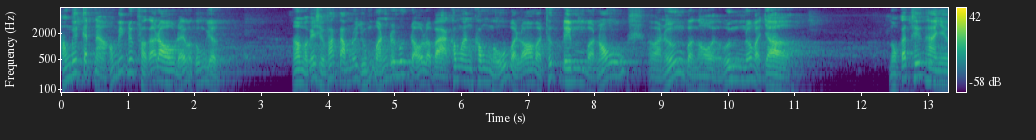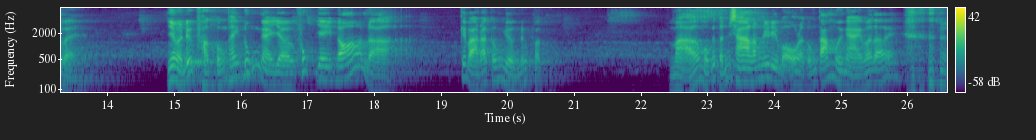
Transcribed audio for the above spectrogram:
Không biết cách nào, không biết đức phật ở đâu để mà cúng dường. Ờ, mà cái sự phát tâm nó dũng mãnh đến mức độ là bà không ăn, không ngủ, bà lo, bà thức đêm, bà nấu, bà nướng, bà ngồi, bà bưng nó, bà chờ một cách thiết tha như vậy. Nhưng mà đức phật cũng thấy đúng ngày giờ phút giây đó là cái bà đã cúng dường đức phật. Mà ở một cái tỉnh xa lắm nếu đi bộ là cũng 80 ngày mới tới.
